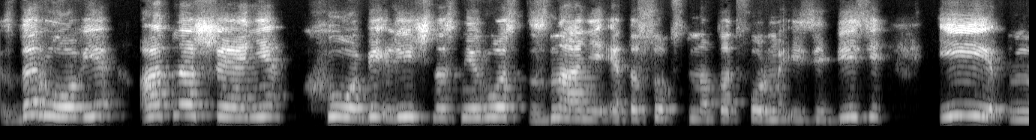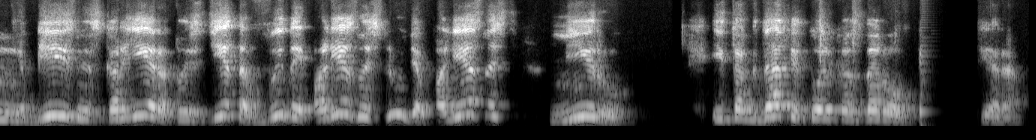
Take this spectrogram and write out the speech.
здоровье, отношения, хобби, личностный рост, знания – это, собственно, платформа EasyBusy, и бизнес, карьера, то есть где-то выдай полезность людям, полезность миру. И тогда ты только здоров. Вера.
